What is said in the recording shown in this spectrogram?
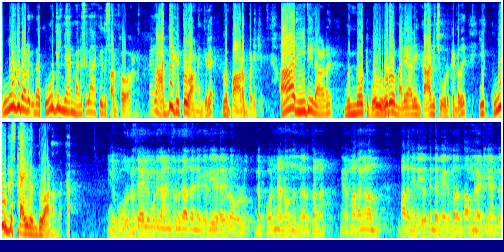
കൂർഗ് നടക്കുന്ന കൂർഗിൽ ഞാൻ മനസ്സിലാക്കിയ ഒരു സംഭവമാണ്. അതായത് അടി കിട്ടുവാണെങ്കിൽ ഇവൻ പാഠം പഠിക്കും. ആ രീതിയിലാണ് മുന്നോട്ട് പോയി ഓരോ മലയാളിയും കാണിച്ചു കൊടുക്കേണ്ടത് ഈ കൂർഗ് സ്റ്റൈൽ എന്തുവാണെന്ന്. ഇനി കൂർഗ് സ്റ്റൈലും കൂടി കാണിച്ചു കൊടുക്കാത്ത എന്റെ ഗതിയുടെ ഇവിടെ ഉള്ളൂ. എന്റെ പൊന്നെണ്ണ ഒന്ന് നിർത്തണ്ണ. ഇങ്ങനെ മതങ്ങളും പറഞ്ഞ് ദൈവത്തിന്റെ പേരും പറഞ്ഞ് തമ്മിലടിക്കാണ്ട്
